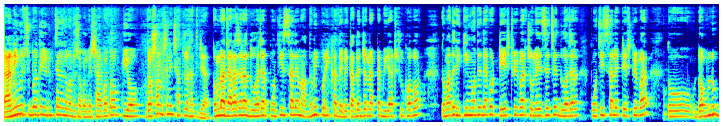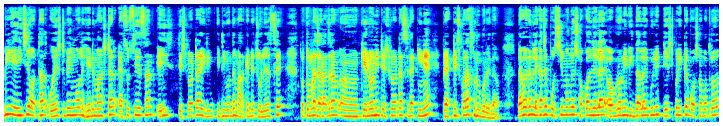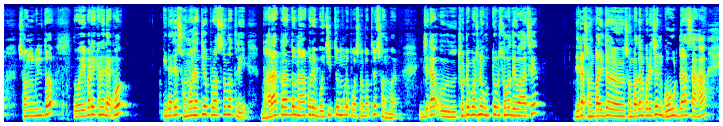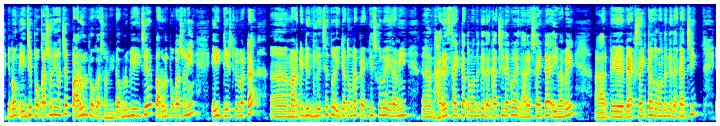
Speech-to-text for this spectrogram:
Learning with Subrata YouTube channel তোমাদের সকলকে স্বাগত। প্রিয় দশম শ্রেণির ছাত্রছাত্রীরা, তোমরা যারা যারা দু হাজার পঁচিশ সালে মাধ্যমিক পরীক্ষা দেবে, তাদের জন্য একটা বিরাট সুখবর। তোমাদের ইতিমধ্যে দেখো টেস্ট পেপার চলে এসেছে। দু হাজার পঁচিশ সালে টেস্ট পেপার তো ডব্লিউ বিএইচ এ অর্থাৎ ওয়েস্ট বেঙ্গল হেডমাস্টার অ্যাসোসিয়েশন এই টেস্ট পেপারটা ইতি- ইতিমধ্যে মার্কেটে চলে এসেছে। তো তোমরা যারা যারা কেননি টেস্ট পেপারটা সেটা কিনে প্র্যাকটিস করা শুরু করে দাও। দেখো এখানে লেখা আছে, পশ্চিমবঙ্গের সকল জেলায় অগ্রণী বিদ্যালয়গুলির টেস্ট পরীক্ষা প্রশ্নপত্র সংমিলিত তো এবারে এখানে দেখো, এটা যে সমজাতীয় প্রশ্নপত্রে ভারাক্রান্ত না করে বৈচিত্র্যমূলক প্রশ্নপত্রের সম্ভার, যেটা ছোট প্রশ্নের উত্তর সহ দেওয়া আছে। যেটা সম্পাদিত, সম্পাদন করেছেন গৌর দাস সাহা এবং এই যে প্রকাশনী হচ্ছে পারুল প্রকাশনী ডব্লিউবিএইচ এর পারুল প্রকাশনী, এই টেস্ট পেপারটা মার্কেটে দিয়েছে। তো এইটা তোমরা প্র্যাকটিস করবে। এর আমি ধারের সাইডটা তোমাদেরকে দেখাচ্ছি। দেখো, এই ধারের সাইডটা এইভাবেই, আর ব্যাক সাইডটাও তোমাদেরকে দেখাচ্ছি।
